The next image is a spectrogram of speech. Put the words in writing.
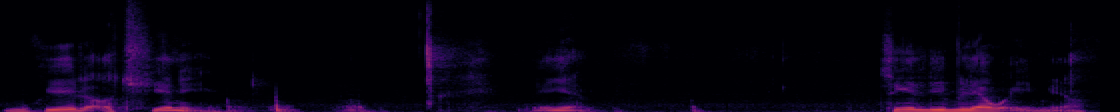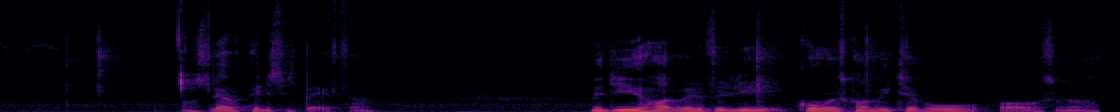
Mukiele og Tierney. Ja, ja. Jeg tænker lige, at vi laver en mere. Og så laver vi Pettis bagefter. Men de er højt det, fordi Gomes kommer vi til at bruge og sådan noget.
